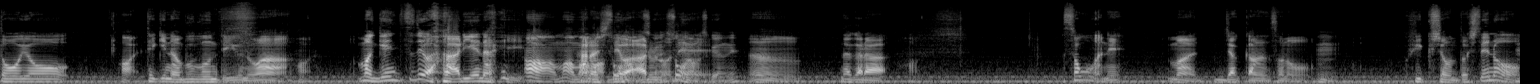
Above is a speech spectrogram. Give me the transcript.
東洋はい的な部分っていうのは、はい。まあ現実ではありえない話ではあるのでそうなんですけどね。うん。だから、そこがねまあ若干そのうんフィクションとしての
